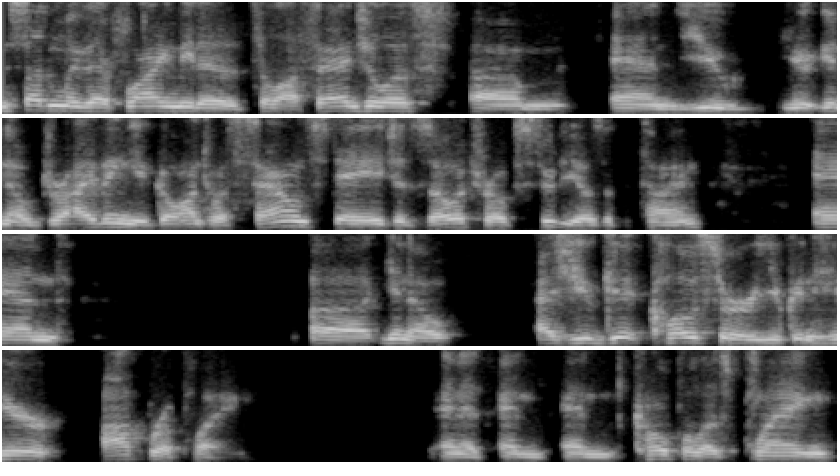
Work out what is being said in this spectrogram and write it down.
suddenly they're flying me to, to Los Angeles, um, and you, you you know driving. You go onto a sound stage at Zoetrope Studios at the time, and uh, you know as you get closer, you can hear opera playing, and it, and and Coppola's playing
